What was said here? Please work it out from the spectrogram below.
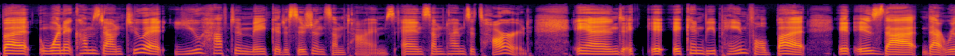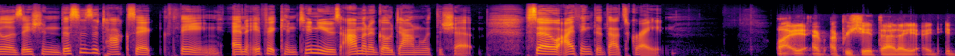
But when it comes down to it, you have to make a decision sometimes, and sometimes it's hard and it, it, it can be painful, but but it is that that realization this is a toxic thing and if it continues i'm going to go down with the ship so i think that that's great well, I, I appreciate that I, I it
